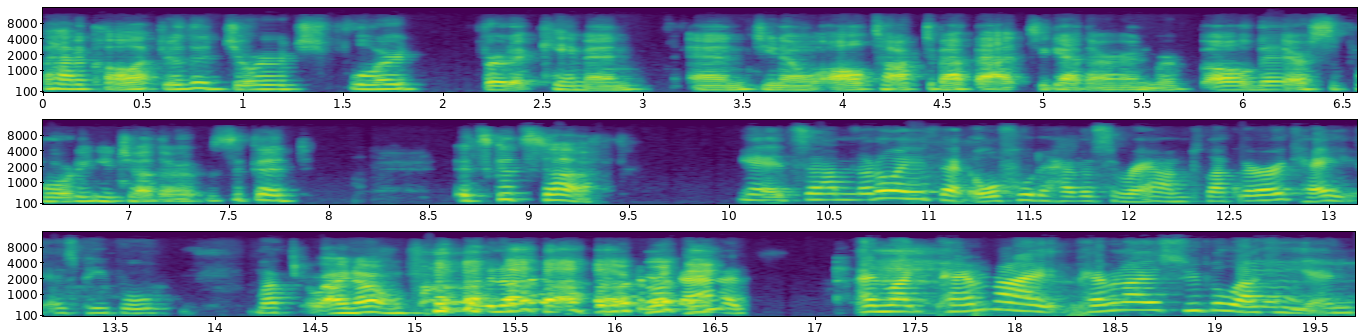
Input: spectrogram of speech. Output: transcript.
had a call after the george floyd verdict came in and you know all talked about that together and we're all there supporting each other it was a good it's good stuff yeah, it's um not always that awful to have us around. Like we're okay as people. Like I know. we're not, we're not Right. bad. And like Pam and I, Pam and I are super lucky. And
